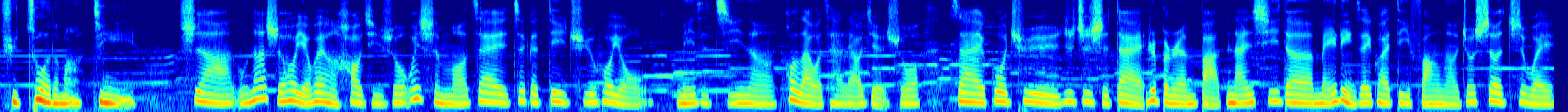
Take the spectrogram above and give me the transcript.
去做的吗？静怡？是啊，我那时候也会很好奇，说为什么在这个地区会有梅子鸡呢？后来我才了解说。在过去日治时代，日本人把南西的梅岭这一块地方呢，就设置为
